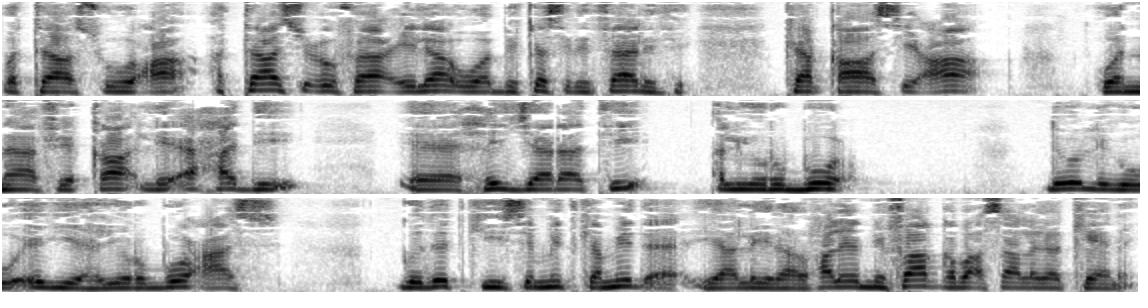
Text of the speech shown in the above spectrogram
wa taasuuca. Ataasicu faacilaau waa bikasri thaalithi ka qaasica wa naafiqa liaxadi xijarati alyurbuuc dooliga uu egyahay yurbuucaas godadkiisa mid ka mid a yaa la yihahda waxaa la nifaaqa basaa laga keenay.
